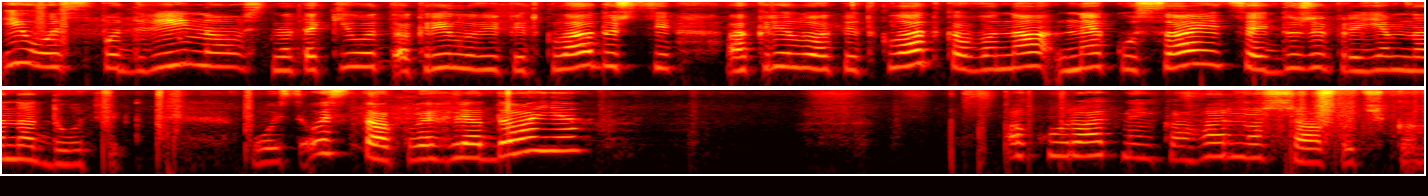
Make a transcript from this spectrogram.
І ось подвійно на такій от акриловій підкладочці. Акрилова підкладка вона не кусається і дуже приємна на дотик. Ось, ось так виглядає. Акуратненька, гарна шапочка.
